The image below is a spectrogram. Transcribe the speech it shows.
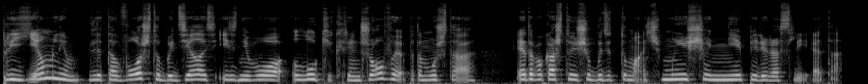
приемлем для того, чтобы делать из него луки кринжовые, потому что это пока что еще будет much. Мы еще не переросли это.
